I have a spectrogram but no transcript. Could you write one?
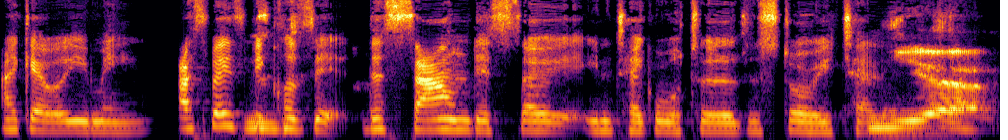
I get what you mean. I suppose Mm. because it the sound is so integral to the storytelling. Yeah.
